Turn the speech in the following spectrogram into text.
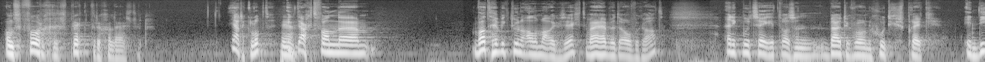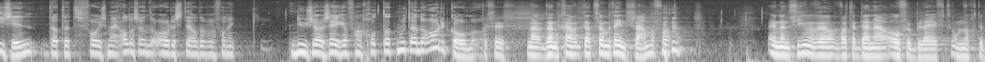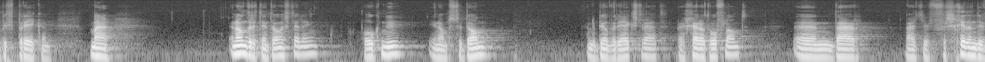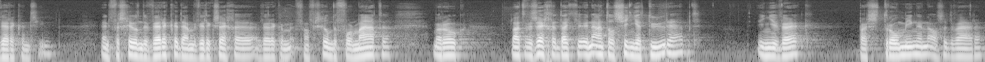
ons vorige gesprek teruggeluisterd. Ja, dat klopt. Ja. Ik dacht van, ehm, wat heb ik toen allemaal gezegd? Waar hebben we het over gehad? En ik moet zeggen, het was een buitengewoon goed gesprek. In die zin dat het volgens mij alles aan de orde stelde waarvan ik nu zou zeggen van, god, dat moet aan de orde komen. Precies. Nou, dan ga ik dat zo meteen samenvatten. en dan zien we wel wat er daarna overblijft om nog te bespreken. Maar een andere tentoonstelling, ook nu in Amsterdam, aan de Bilderijkstraat, bij Gerard Hofland. En daar laat je verschillende werken zien. En verschillende werken, daarmee wil ik zeggen, werken van verschillende formaten. Maar ook, laten we zeggen, dat je een aantal signaturen hebt in je werk. Een paar stromingen, als het ware.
